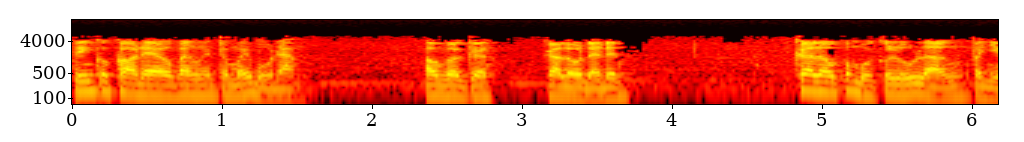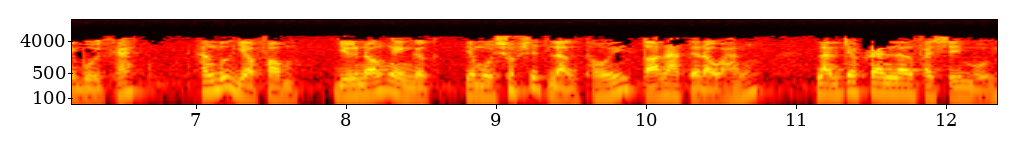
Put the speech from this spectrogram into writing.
Tiếng của Cordell vang lên trong mấy bộ đàm. Ông Verker, Carlo đã đến. Carlo có mùi của lũ lợn và nhiều mùi khác. Hắn bước vào phòng, giữ nón ngay ngực và mùi xúc xích lợn thối tỏa ra từ đầu hắn, làm cho Cranler phải xỉ mũi.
